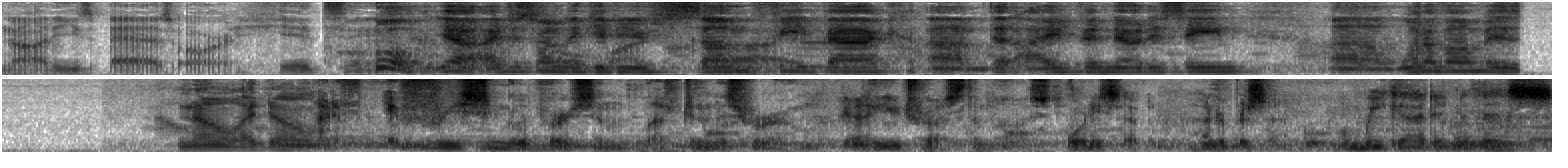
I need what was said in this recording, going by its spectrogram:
Nah, these ads are hitting. Cool. Yeah, I just wanted to give you some God. feedback um, that I've been noticing. Uh, one of them is. No, I don't. Out of every single person left in this room, who do you trust the most? 47, 100%. When we got into this,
